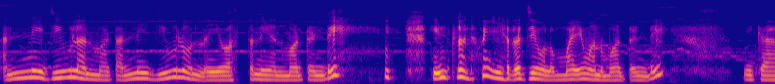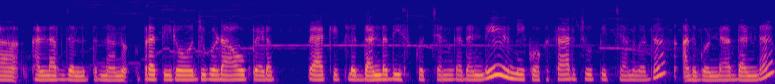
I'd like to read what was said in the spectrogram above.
అన్ని జీవులు అనమాట అన్ని జీవులు ఉన్నాయి వస్తున్నాయి అనమాట అండి ఇంట్లోనే ఎర్ర జీవులు మయం అనమాట అండి ఇక కళ్ళాపు జల్లుతున్నాను. ప్రతిరోజు కూడా ఆవు పేడ ప్యాకెట్లు దండ తీసుకొచ్చాను కదండి. మీకు ఒకసారి చూపించాను కదా అది గుండా దండ.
